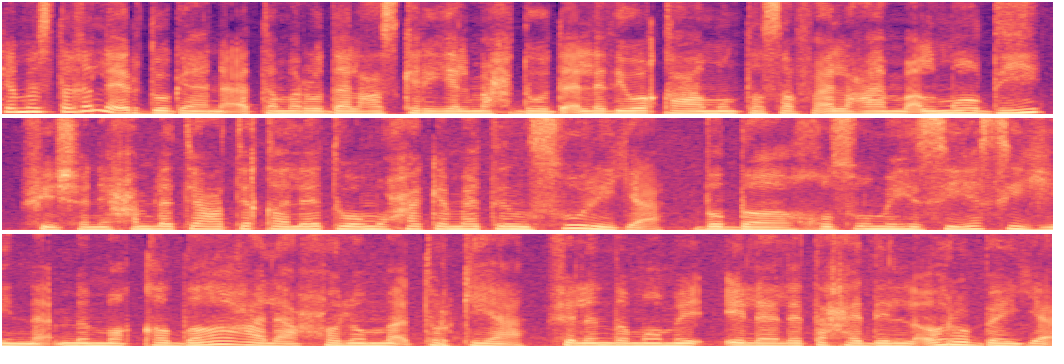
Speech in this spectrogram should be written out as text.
كما استغل إردوغان التمرد العسكري المحدود الذي وقع منتصف العام الماضي في شن حملة اعتقالات ومحاكمات صورية ضد خصومه السياسيين مما قضى على حلم تركيا في الانضمام إلى الاتحاد الأوروبي.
